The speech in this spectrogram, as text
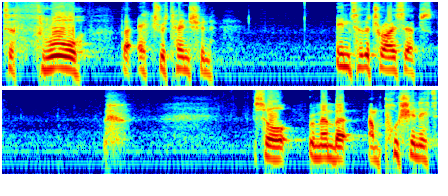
to throw that extra tension into the triceps. So remember I'm pushing it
